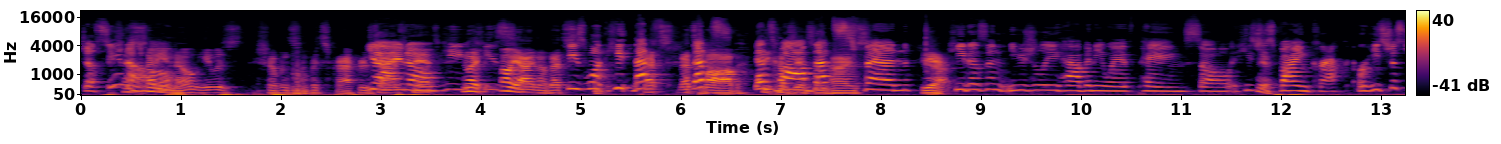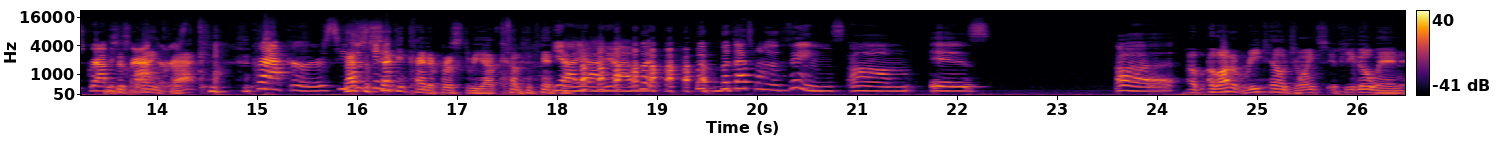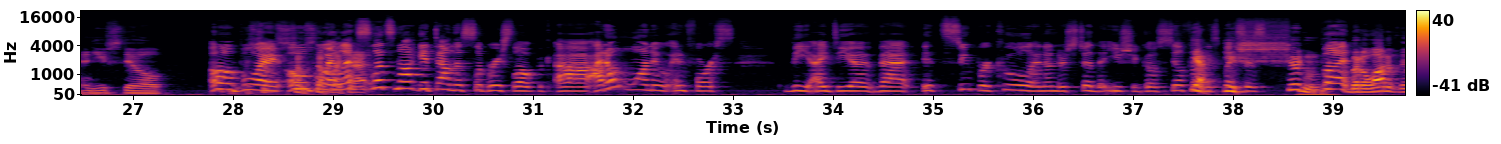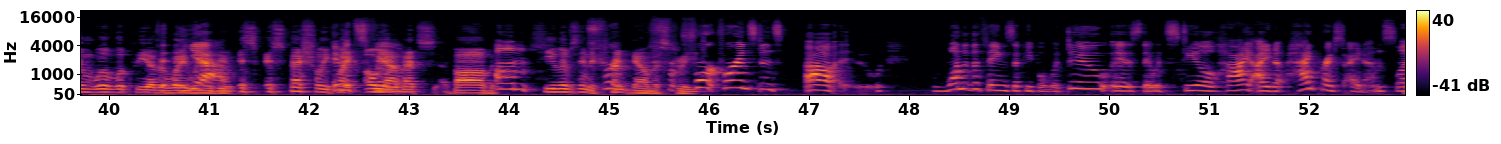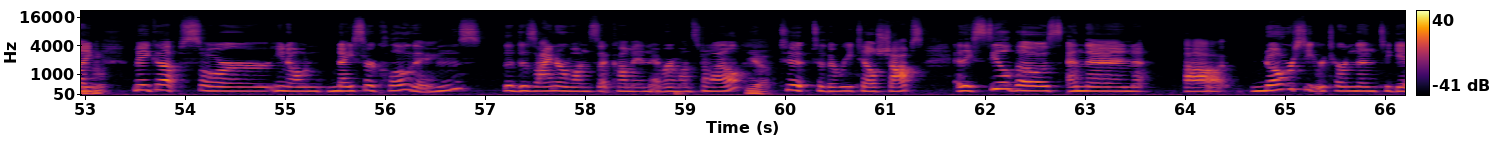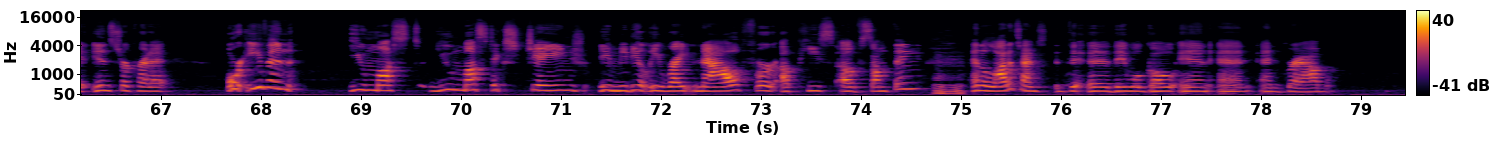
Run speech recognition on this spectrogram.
Just so you just know. so you know, he was shoving some Ritz crackers. Yeah, down I know. Pants. He- like, he's- oh yeah, I know. That's He's one. He that's That's- that's Bob. That's Bob. That's. Sven. Yeah. He doesn't usually have any way of paying, so he's just Yeah. buying crack, or he's just grabbing he's just buying crackers. crack. Crackers. He's that's the getting. second kind of person we have coming in. Yeah, yeah, yeah. But but but that's one of the things. Um, is uh a, a lot of retail joints. If you go in and you still, oh boy Some- oh boy like let's that. let's not get down this slippery slope. Uh, I don't want to enforce the idea that it's super cool and understood that you should go steal from Yeah, these you places. shouldn't. But- But, a lot of them will look the other way yeah. when you do, Es- especially if, If like, oh yeah, that's Bob. Um, he lives in a for- tent down the for- street. For, for instance, uh, one of the things that people would do is they would steal high item, high priced items like Mm-hmm. makeups or you know nicer clothings, the designer ones that come in every once in a while Yeah. to to the retail shops, and they steal those and then uh, no receipt return them to get in store credit, or even you must you must exchange immediately right now for a piece of something. Mm-hmm. and a lot of times th- uh, they will go in and and grab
